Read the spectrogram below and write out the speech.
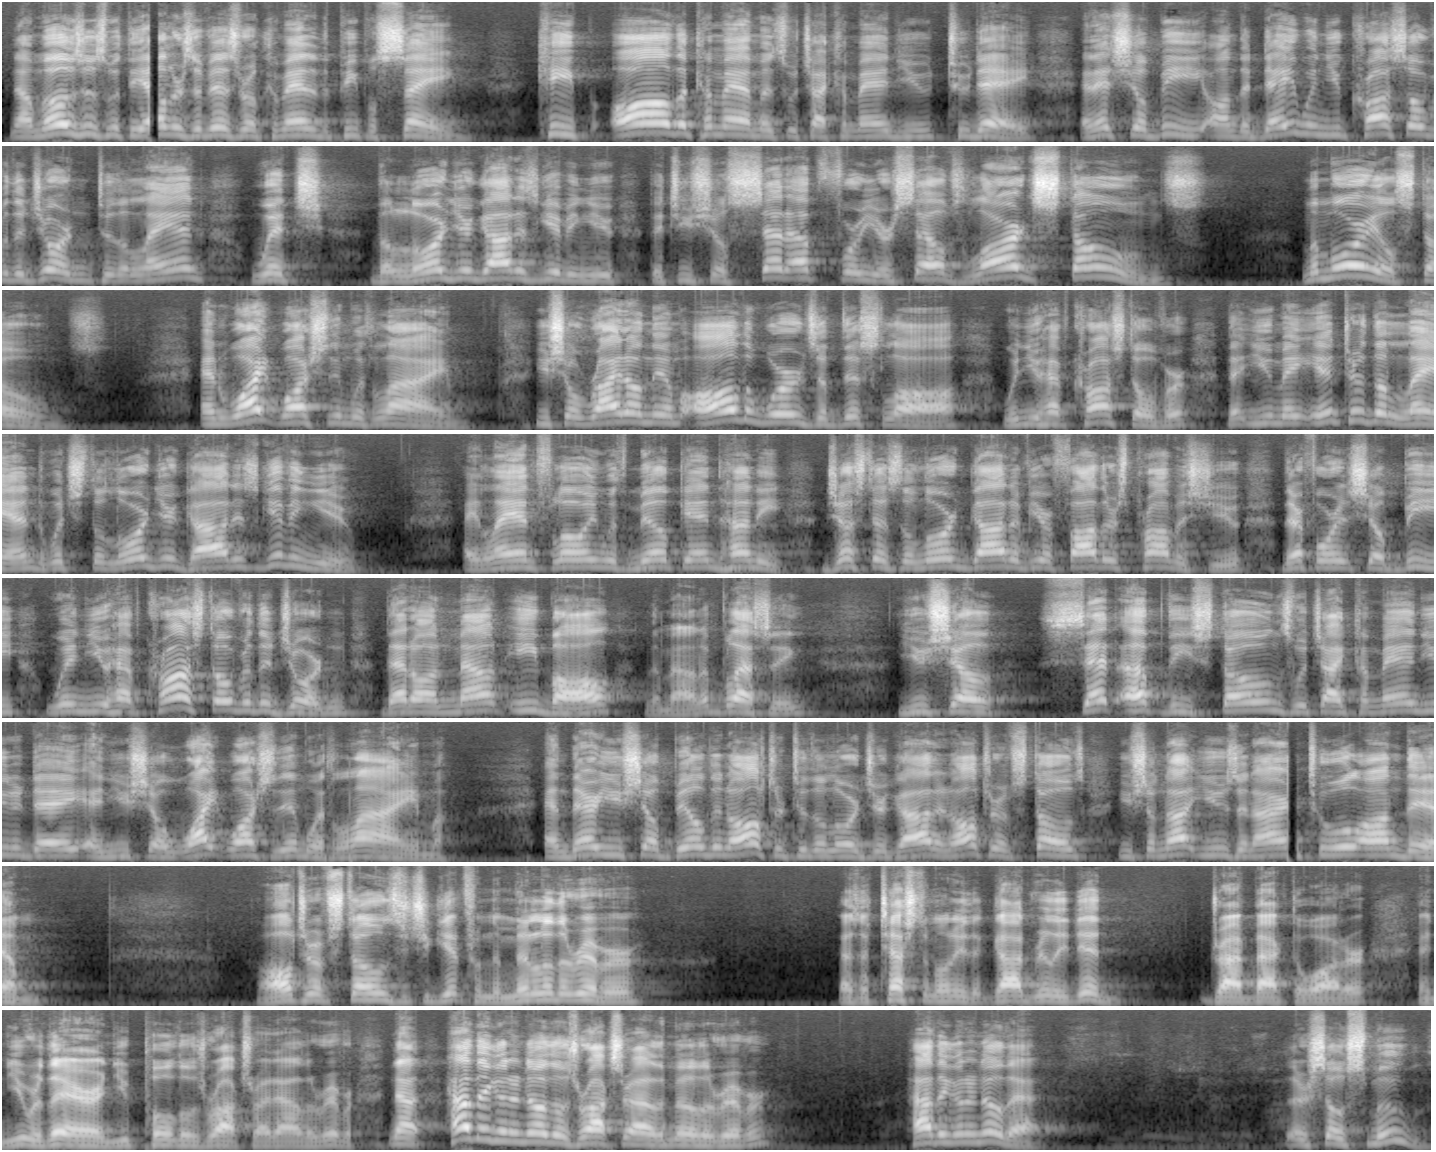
Now, Moses, with the elders of Israel, commanded the people, saying, Keep all the commandments which I command you today, and it shall be on the day when you cross over the Jordan to the land which the Lord your God is giving you, that you shall set up for yourselves large stones, memorial stones, and whitewash them with lime. You shall write on them all the words of this law when you have crossed over, that you may enter the land which the Lord your God is giving you a land flowing with milk and honey, just as the Lord God of your fathers promised you. Therefore it shall be when you have crossed over the Jordan that on Mount Ebal, the Mount of Blessing, you shall set up these stones which I command you today, and you shall whitewash them with lime. And there you shall build an altar to the Lord your God, an altar of stones. You shall not use an iron tool on them. Altar of stones that you get from the middle of the river as a testimony that God really did drive back the water, and you were there and you pulled those rocks right out of the river. Now, how are they going to know those rocks are out of the middle of the river? How are they going to know that? They're so smooth.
